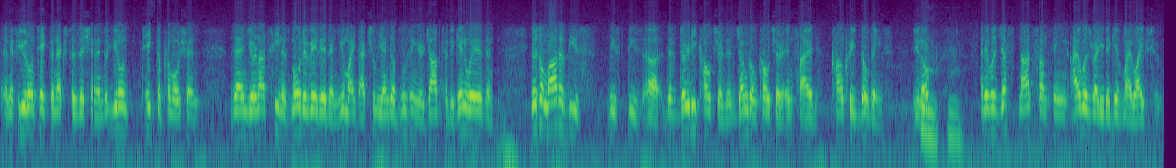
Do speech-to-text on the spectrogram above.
and if you don't take the next position, and you don't take the promotion, then you're not seen as motivated, and you might actually end up losing your job to begin with. And there's a lot of these these these uh, this dirty culture, this jungle culture inside concrete buildings. You know, mm-hmm. and it was just not something I was ready to give my life to.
